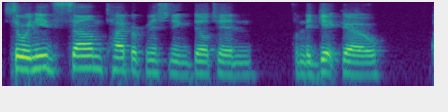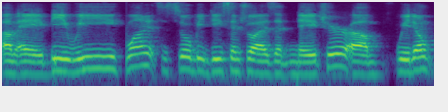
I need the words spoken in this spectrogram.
So we need some type of permissioning built in from the get-go Um, a B, we want it to still be decentralized in nature. Um, we don't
